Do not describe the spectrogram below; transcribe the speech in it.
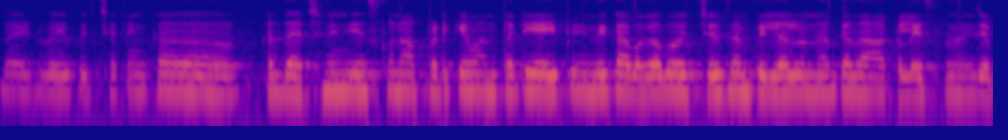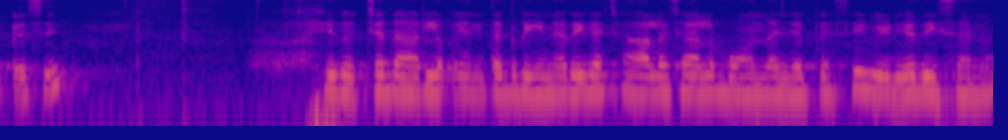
బయట వైపు వచ్చాక ఇంకా అక్కడ దర్శనం చేసుకుని అప్పటికే వన్ థర్టీ అయిపోయింది. గబగబా వచ్చేసాం. పిల్లలు ఉన్నారు కదా ఆకలిస్తుందని చెప్పేసి. ఇది వచ్చే దారిలో ఎంత గ్రీనరీగా చాలా చాలా బాగుందని చెప్పేసి వీడియో తీశాను.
